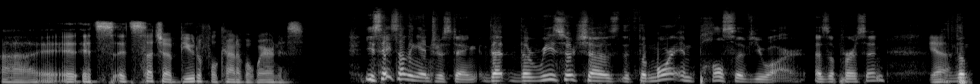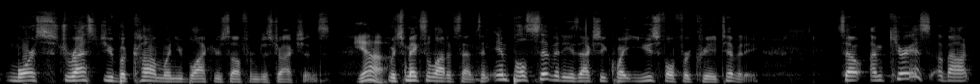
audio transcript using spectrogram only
uh, it, it's it's such a beautiful kind of awareness. You say something interesting that the research shows that the more impulsive you are as a person, yeah. the more stressed you become when you block yourself from distractions. Yeah. Which makes a lot of sense. And impulsivity is actually quite useful for creativity. So I'm curious about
